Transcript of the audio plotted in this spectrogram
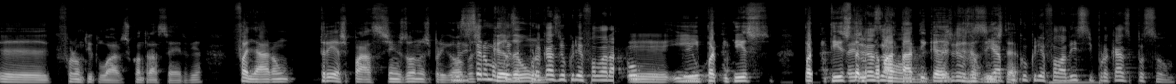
uh, que foram titulares contra a Sérvia falharam três passos em zonas perigosas. Mas isso era uma coisa um. que por acaso eu queria falar há pouco. E, e eu... perante isso, perante isso também razão, é uma tática que resiste. E há pouco eu queria falar disso e por acaso passou-me.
